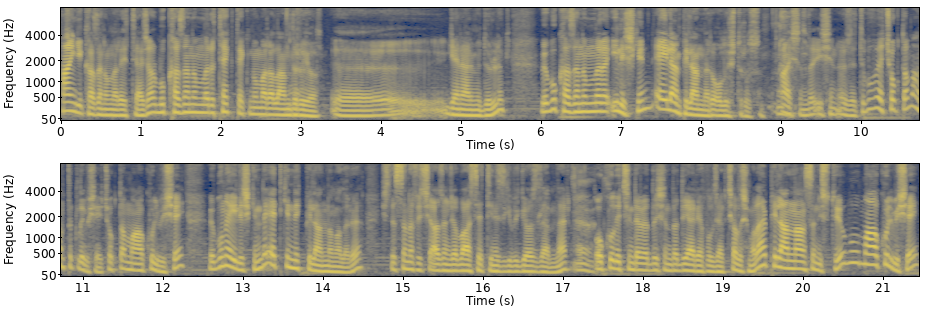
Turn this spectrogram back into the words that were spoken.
Hangi kazanımlara ihtiyacı var? Bu kazanımları tek tek numaralandırıyor evet. e, genel müdürlük ve bu kazanımlara ilişkin eylem planları oluşturulsun. Evet. Aslında işin özeti bu ve çok da mantıklı bir şey. Çok da makul bir şey ve buna ilişkin de etkinlik planlamaları, işte sınıf içi az önce bahsettiğiniz gibi gözlemler, evet. okul içinde ve dışında diğer yapılacak çalışmalar planlanmalı planlansın istiyor. Bu makul bir şey.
